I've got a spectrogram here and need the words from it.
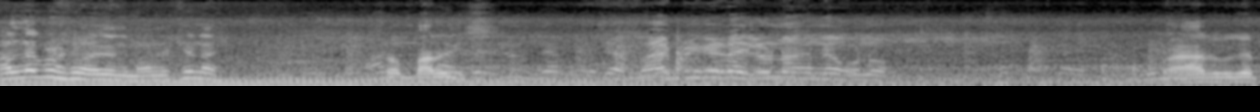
হালদা করে শোনা যায় মানুষ না সব বাড়ি ফায়ার ব্রিগেড আইলো না কোনো? ফায়ার ব্রিগেড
